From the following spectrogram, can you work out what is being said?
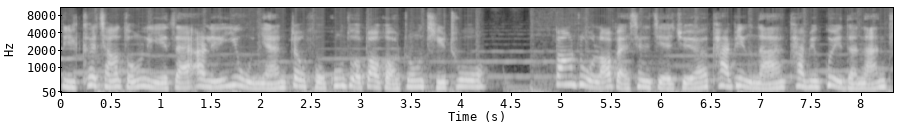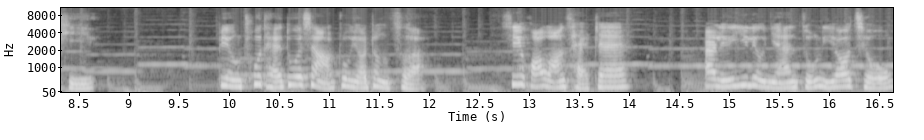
李克强总理在2015年政府工作报告中提出。帮助老百姓解决看病难、看病贵的难题，并出台多项重要政策。新华网采摘：二零一六年，总理要求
